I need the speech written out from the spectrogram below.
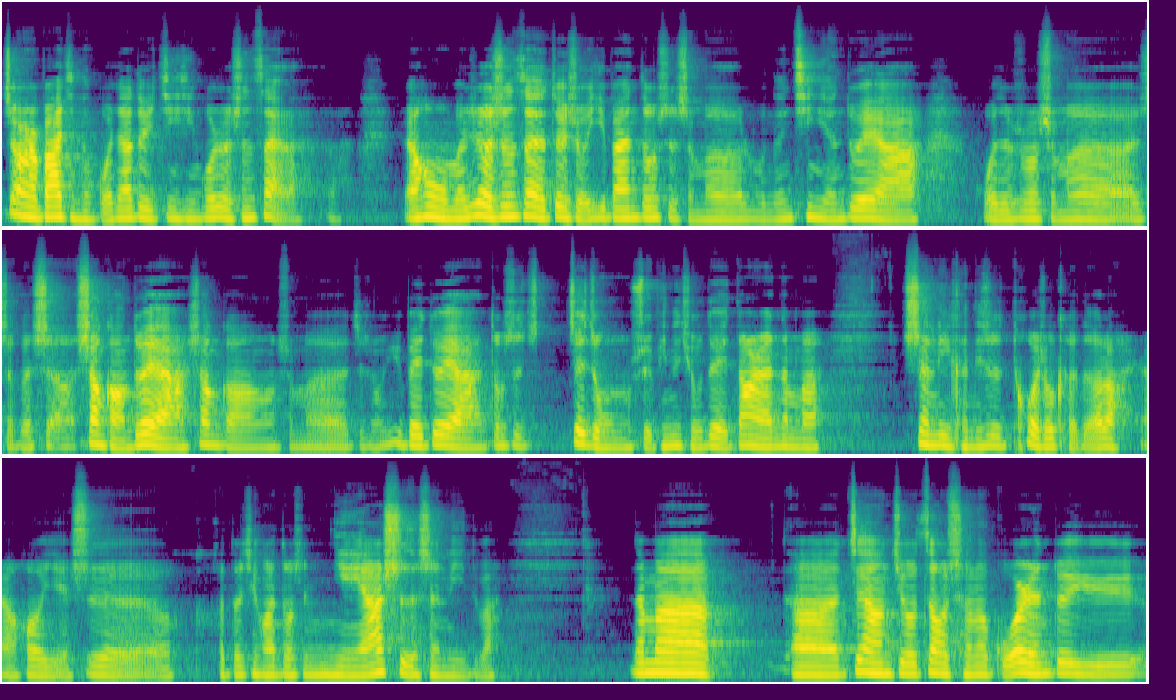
正儿八经的国家队进行过热身赛了。然后我们热身赛的对手一般都是什么鲁能青年队啊。或者说什么这个上上港队啊，上港什么这种预备队啊，都是这种水平的球队。当然，那么胜利肯定是唾手可得了，然后也是很多情况都是碾压式的胜利，对吧？那么呃，这样就造成了国人对于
